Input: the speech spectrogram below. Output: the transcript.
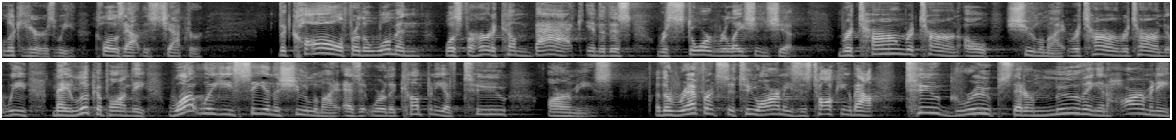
Look here as we close out this chapter. The call for the woman was for her to come back into this restored relationship. Return, return, O Shulamite. Return, return, that we may look upon thee. What will ye see in the Shulamite? As it were the company of two armies. The reference to two armies is talking about two groups that are moving in harmony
